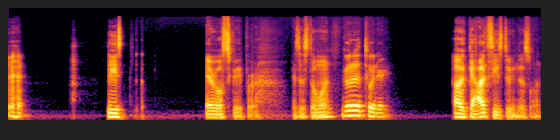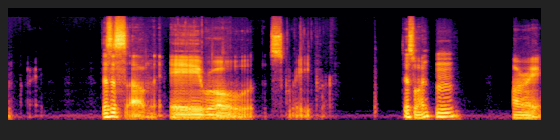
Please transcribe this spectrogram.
Okay. Please. Aeroscraper. Is this the one? Go to Twitter. Oh, Galxe is doing this one. This is um Arrow Scraper. This one. hmm All right.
